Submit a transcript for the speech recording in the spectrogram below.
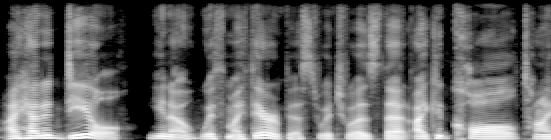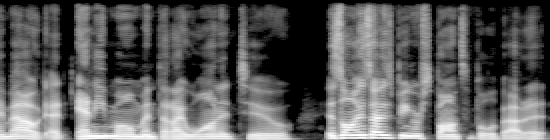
I had a deal, you know, with my therapist, which was that I could call time out at any moment that I wanted to, as long as I was being responsible about it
